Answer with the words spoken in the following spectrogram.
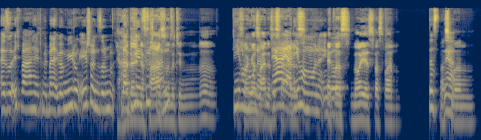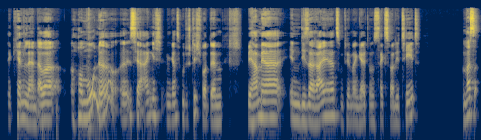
Also ich war halt mit meiner Übermüdung eh schon in so einem Ja, dann in labilen der Zustand. Phase mit den ne, die Hormone. sein, das ist ja, ja ja, die Hormone, Ingo. etwas Neues, was man, das, was ja. man kennenlernt. Aber Hormone äh, ist ja eigentlich ein ganz gutes Stichwort, denn wir haben ja in dieser Reihe zum Thema Geld und Sexualität was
